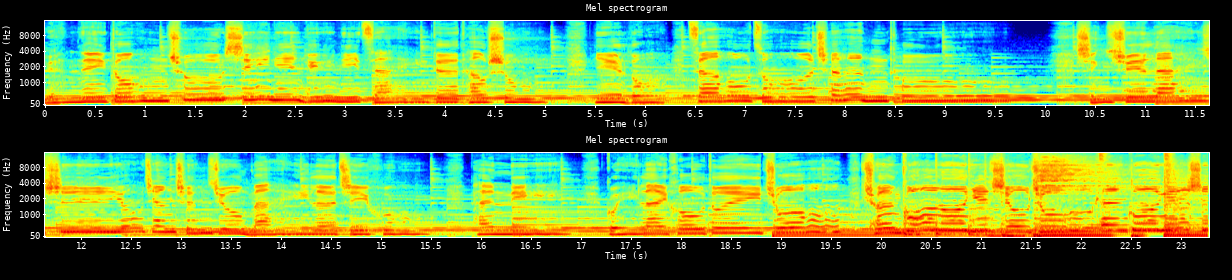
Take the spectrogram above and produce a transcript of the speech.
院内冬初昔年与你栽的桃树，叶落早作尘土。心血来时，又将陈酒买了几壶，盼你归来后对酌。穿过落叶修竹，看过月升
